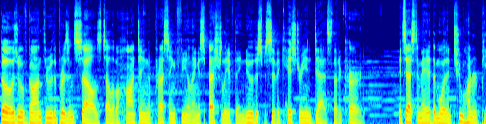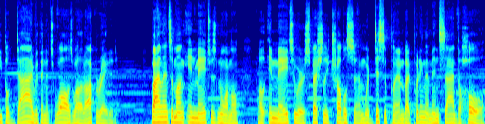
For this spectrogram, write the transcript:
Those who have gone through the prison cells tell of a haunting, oppressing feeling, especially if they knew the specific history and deaths that occurred. It's estimated that more than 200 people died within its walls while it operated. Violence among inmates was normal, while inmates who were especially troublesome were disciplined by putting them inside the hole,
